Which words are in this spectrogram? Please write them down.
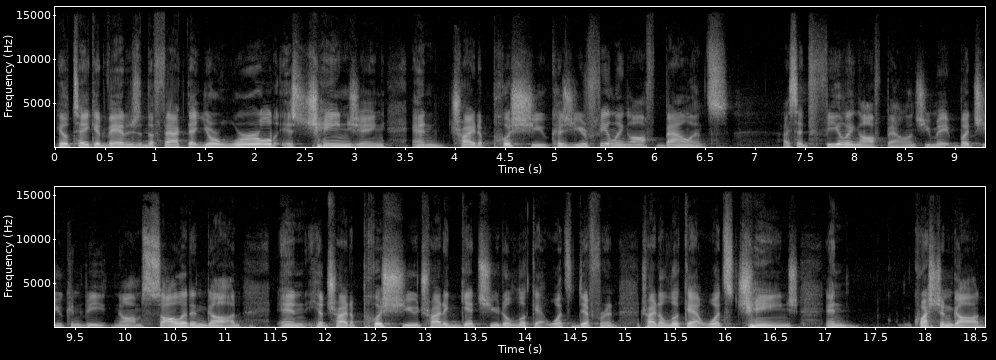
He'll take advantage of the fact that your world is changing and try to push you because you're feeling off balance. I said feeling off balance. You may, but you can be, no, I'm solid in God. And he'll try to push you, try to get you to look at what's different, try to look at what's changed, and question God.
